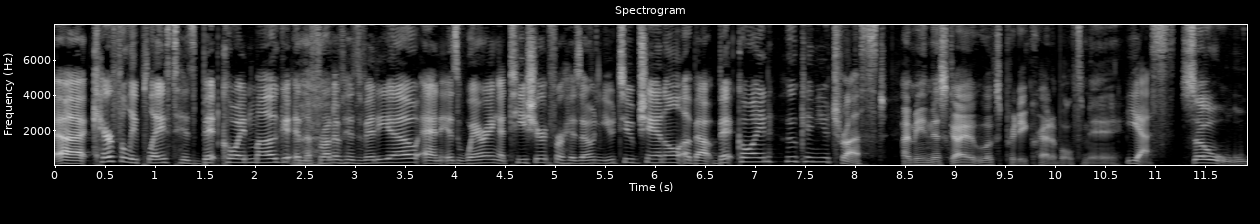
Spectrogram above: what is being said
uh, carefully placed his Bitcoin mug in the front of his video and is wearing a t shirt for his own YouTube channel about Bitcoin, who can you trust? I mean, this guy looks pretty credible to me. Yes. So,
